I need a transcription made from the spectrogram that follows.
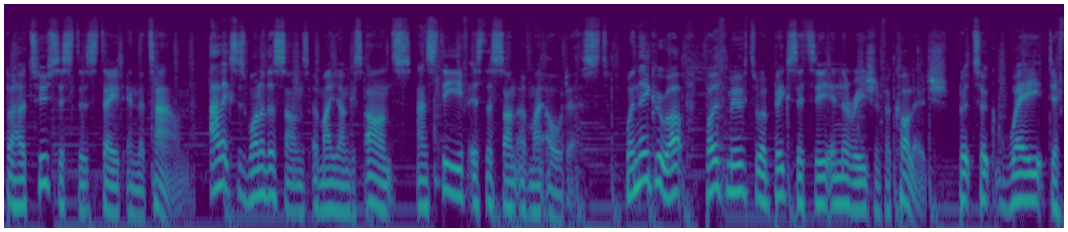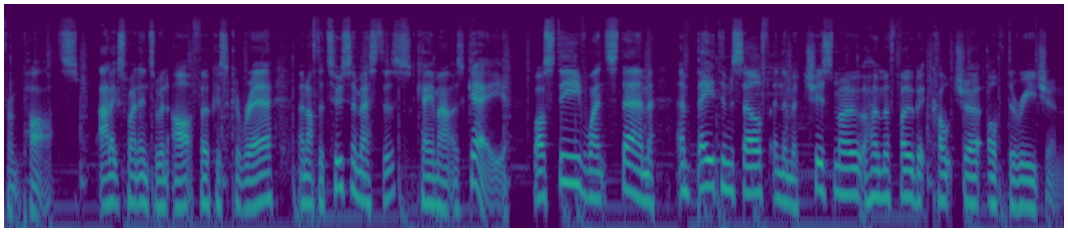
but her two sisters stayed in the town. Alex is one of the sons of my youngest aunts, and Steve is the son of my oldest. When they grew up, both moved to a big city in the region for college, but took way different paths. Alex went into an art focused career, and after two semesters, came out as gay, while Steve went STEM and bathed himself in the machismo homophobic culture of the region.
